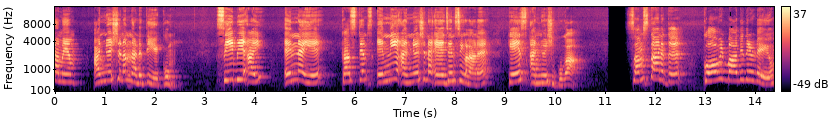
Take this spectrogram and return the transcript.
സമയം അന്വേഷണം നടത്തിയേക്കും. C B I N I A customs എന്നീ അന്വേഷണ ഏജൻസികളാണ് കേസ് അന്വേഷിക്കുക. സംസ്ഥാനത്ത് കോവിഡ് ബാധിതരുടെയും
